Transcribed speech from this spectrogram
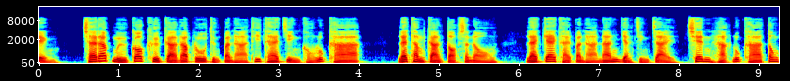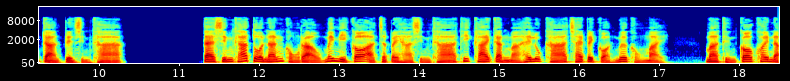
ก่งๆใช้รับมือก็คือการรับรู้ถึงปัญหาที่แท้จริงของลูกค้า และทำการตอบสนอง และแก้ไขปัญหานั้นอย่างจริงใจ เช่น หากลูกค้าต้องการเปลี่ยนสินค้า แต่สินค้าตัวนั้นของเราไม่มีก็อาจจะไปหาสินค้าที่คล้ายกันมาให้ลูกค้าใช้ไปก่อนเมื่อของใหม่ มาถึงก็ค่อยน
